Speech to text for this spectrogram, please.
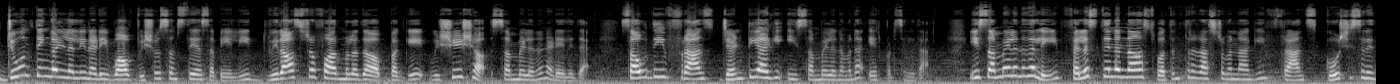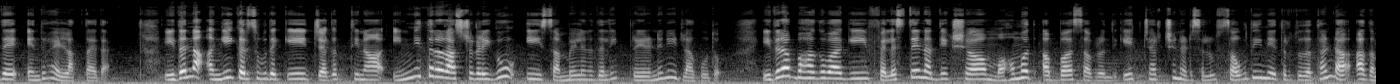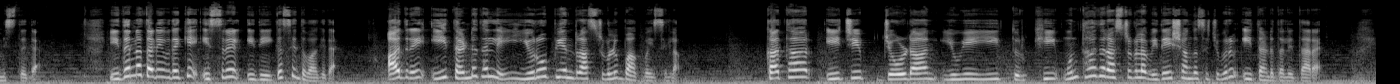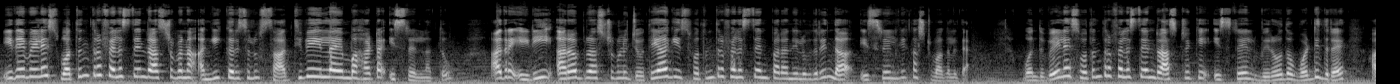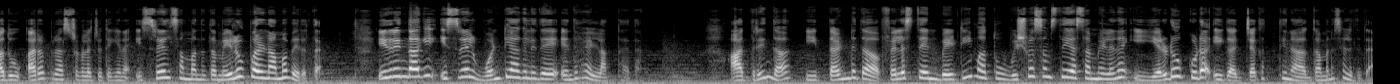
ಜೂನ್ ತಿಂಗಳಿನಲ್ಲಿ ನಡೆಯುವ ವಿಶ್ವಸಂಸ್ಥೆಯ ಸಭೆಯಲ್ಲಿ ದ್ವಿರಾಷ್ಟ್ರ ಫಾರ್ಮುಲಾದ ಬಗ್ಗೆ ವಿಶೇಷ ಸಮ್ಮೇಳನ ನಡೆಯಲಿದೆ. ಸೌದಿ, ಫ್ರಾನ್ಸ್ ಜಂಟಿಯಾಗಿ ಈ ಸಮ್ಮೇಳನವನ್ನು ಏರ್ಪಡಿಸಲಿದೆ. ಈ ಸಮ್ಮೇಳನದಲ್ಲಿ ಫೆಲಿಸ್ತೀನನ್ನ ಸ್ವತಂತ್ರ ರಾಷ್ಟ್ರವನ್ನಾಗಿ ಫ್ರಾನ್ಸ್ ಘೋಷಿಸಲಿದೆ ಎಂದು ಹೇಳಲಾಗ್ತಾ ಇದೆ. ಇದನ್ನ ಅಂಗೀಕರಿಸುವುದಕ್ಕೆ ಜಗತ್ತಿನ ಇನ್ನಿತರ ರಾಷ್ಟ್ರಗಳಿಗೂ ಈ ಸಮ್ಮೇಳನದಲ್ಲಿ ಪ್ರೇರಣೆ ನೀಡಲಾಗುವುದು. ಇದರ ಭಾಗವಾಗಿ ಫೆಲೆಸ್ತೇನ್ ಅಧ್ಯಕ್ಷ ಮೊಹಮ್ಮದ್ ಅಬ್ಬಾಸ್ ಅವರೊಂದಿಗೆ ಚರ್ಚೆ ನಡೆಸಲು ಸೌದಿ ನೇತೃತ್ವದ ತಂಡ ಆಗಮಿಸುತ್ತಿದೆ. ಇದನ್ನು ತಡೆಯುವುದಕ್ಕೆ ಇಸ್ರೇಲ್ ಇದೀಗ ಸಿದ್ಧವಾಗಿದೆ. ಆದರೆ ಈ ತಂಡದಲ್ಲಿ ಯುರೋಪಿಯನ್ ರಾಷ್ಟ್ರಗಳು ಭಾಗವಹಿಸಿಲ್ಲ. ಕತಾರ್, ಈಜಿಪ್ಟ್, ಜೋರ್ಡಾನ್, ಯುಎಇ, ತುರ್ಕಿ ಮುಂತಾದ ರಾಷ್ಟ್ರಗಳ ವಿದೇಶಾಂಗ ಸಚಿವರು ಈ ತಂಡದಲ್ಲಿದ್ದಾರೆ. ಇದೇ ವೇಳೆ ಸ್ವತಂತ್ರ ಫೆಲಸ್ತೀನ್ ರಾಷ್ಟ್ರವನ್ನು ಅಂಗೀಕರಿಸಲು ಸಾಧ್ಯವೇ ಇಲ್ಲ ಎಂಬ ಹಠ ಇಸ್ರೇಲ್ನದ್ದು. ಆದರೆ ಇಡೀ ಅರಬ್ ರಾಷ್ಟ್ರಗಳು ಜೊತೆಯಾಗಿ ಸ್ವತಂತ್ರ ಫೆಲಸ್ತೀನ್ ಪರ ನಿಲ್ಲುವುದರಿಂದ ಇಸ್ರೇಲ್ಗೆ ಕಷ್ಟವಾಗಲಿದೆ. ಒಂದು ವೇಳೆ ಸ್ವತಂತ್ರ ಫೆಲಸ್ತೀನ್ ರಾಷ್ಟ್ರಕ್ಕೆ ಇಸ್ರೇಲ್ ವಿರೋಧ ಒಡ್ಡಿದರೆ ಅದು ಅರಬ್ ರಾಷ್ಟ್ರಗಳ ಜೊತೆಗಿನ ಇಸ್ರೇಲ್ ಸಂಬಂಧದ ಮೇಲೂ ಪರಿಣಾಮ ಬೀರುತ್ತೆ. ಇದರಿಂದಾಗಿ ಇಸ್ರೇಲ್ ಒಂಟಿಯಾಗಲಿದೆ ಎಂದು ಹೇಳಲಾಗ್ತಾ ಇದೆ. ಆದ್ದರಿಂದ ಈ ತಂಡದ ಫೆಲಸ್ತೀನ್ ಭೇಟಿ ಮತ್ತು ವಿಶ್ವಸಂಸ್ಥೆಯ ಸಮ್ಮೇಳನ ಈ ಎರಡೂ ಕೂಡ ಈಗ ಜಗತ್ತಿನ ಗಮನ ಸೆಳೆದಿದೆ.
